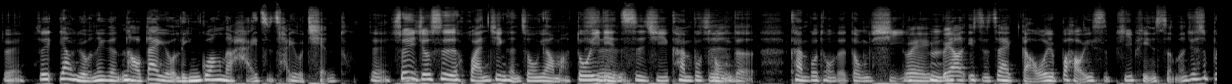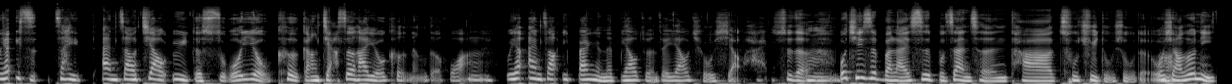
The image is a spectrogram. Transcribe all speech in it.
对，所以要有那个脑袋有灵光的孩子才有前途。对，所以就是环境很重要嘛，多一点刺激，看不同的看不同的东西。对，不要一直在搞，我也不好意思批评什么，就是不要一直在按照教育的所有课纲，假设他有可能的话，不要按照一般人的标准在要求小孩。是的，我其实本来是不赞成他出去读书的。我想说，你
